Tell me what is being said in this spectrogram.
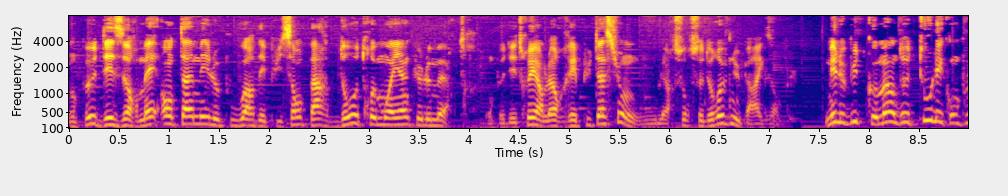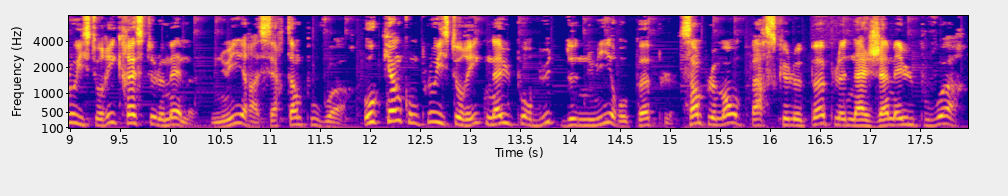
On peut désormais entamer le pouvoir des puissants par d'autres moyens que le meurtre. On peut détruire leur réputation ou leur source de revenus par exemple. Mais le but commun de tous les complots historiques reste le même, nuire à certains pouvoirs. Aucun complot historique n'a eu pour but de nuire au peuple, simplement parce que le peuple n'a jamais eu le pouvoir.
